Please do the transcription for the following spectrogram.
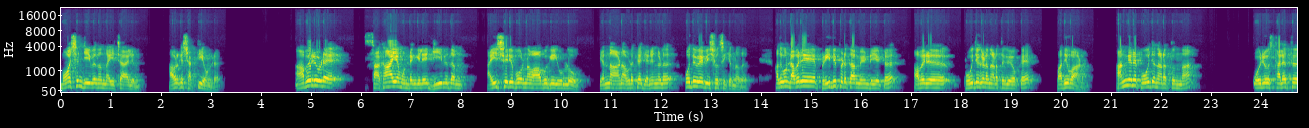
മോശം ജീവിതം നയിച്ചാലും അവർക്ക് ശക്തിയുണ്ട്. അവരുടെ സഹായമുണ്ടെങ്കിലേ ജീവിതം ഐശ്വര്യപൂർണമാവുകയുള്ളൂ എന്നാണ് അവിടുത്തെ ജനങ്ങൾ പൊതുവെ വിശ്വസിക്കുന്നത്. അതുകൊണ്ട് അവരെ പ്രീതിപ്പെടുത്താൻ വേണ്ടിയിട്ട് അവർ പൂജകൾ നടത്തുകയൊക്കെ പതിവാണ്. അങ്ങനെ പൂജ നടത്തുന്ന ഒരു സ്ഥലത്ത്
